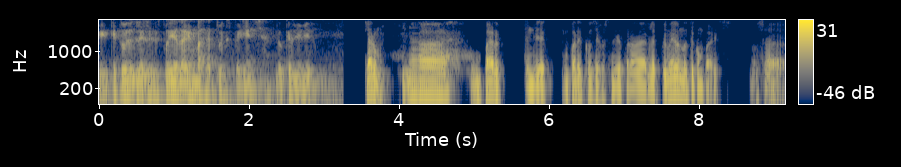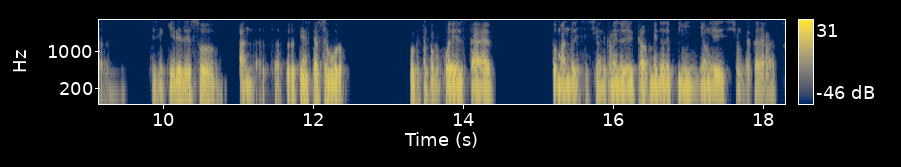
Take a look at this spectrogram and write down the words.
que, que, tú les podrías dar en base a tu experiencia, lo que has vivido. Claro, uh, un par tendría, un par de consejos tendría para darle. Primero, no te compares. O sea, si quieres eso, anda, o sea, pero tienes que estar seguro, porque tampoco puedes estar tomando decisiones, cambiando de, cambiando de opinión y de decisión a cada rato.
